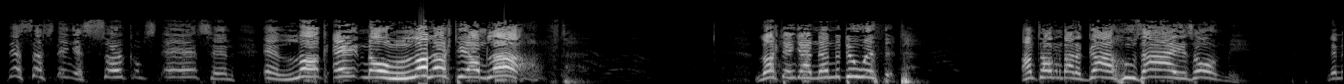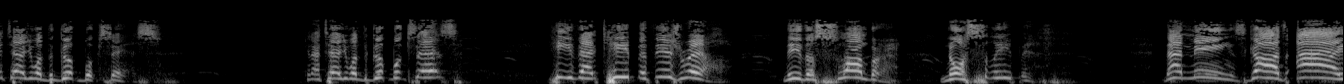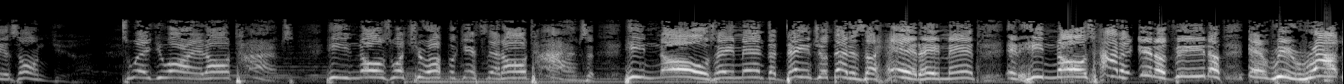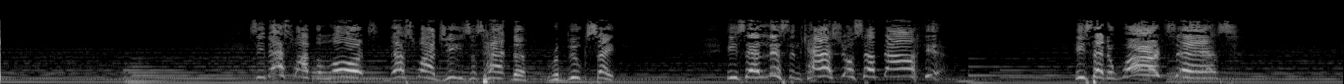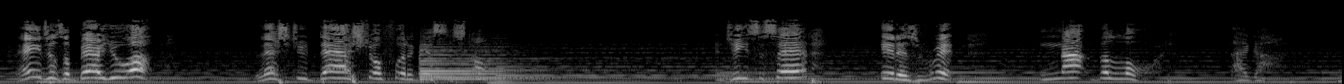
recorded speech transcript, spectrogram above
there's such thing as circumstance and, and luck ain't no luck. Lucky I'm loved. Luck ain't got nothing to do with it. I'm talking about a God whose eye is on me. Let me tell you what the good book says. Can I tell you what the good book says? He that keepeth Israel neither slumber nor sleepeth. That means God's eye is on you. Where you are at all times. He knows what you're up against at all times. He knows, amen, the danger that is ahead, amen. And he knows how to intervene and reroute. See, that's why the Lord, that's why Jesus had to rebuke Satan. He said, listen, cast yourself down here. He said, the word says, the angels will bear you up lest you dash your foot against a stone. And Jesus said, it is written, not the Lord thy God.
